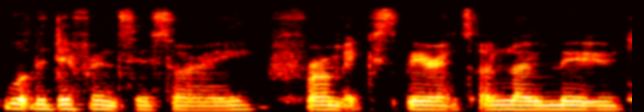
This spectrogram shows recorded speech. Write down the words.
what the difference is, sorry, from experience a low mood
